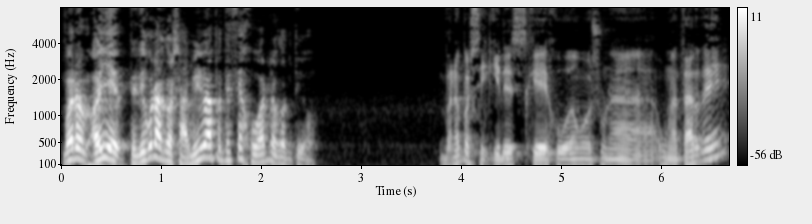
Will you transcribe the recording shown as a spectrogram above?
bueno, oye, te digo una cosa. A mí me apetece jugarlo contigo. Bueno, pues si quieres que juguemos una, una tarde,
